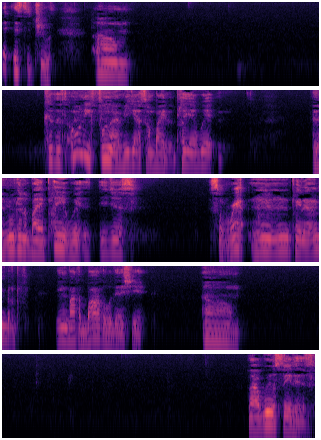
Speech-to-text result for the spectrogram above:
it's the truth. Um, cause it's only fun if you got somebody to play it with, and if you don't got nobody to play it with, it just it's a wrap. Mm, play that. Ain't about, to, ain't about to bother with that shit. Um, but I will say this.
